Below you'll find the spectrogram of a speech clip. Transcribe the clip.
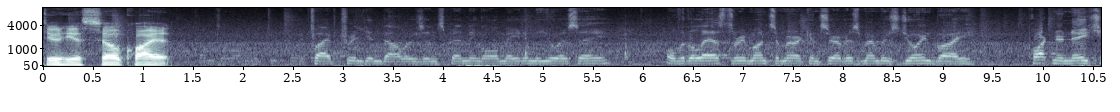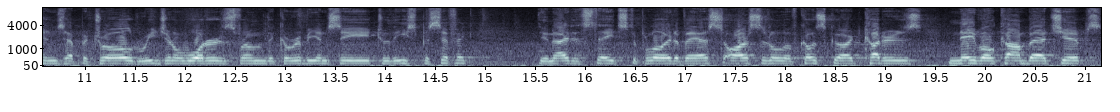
Dude, he is so quiet. comes along with $2.5 trillion in spending, all made in the USA. Over the last three months, American service members, joined by partner nations, have patrolled regional waters from the Caribbean Sea to the East Pacific The United States deployed a vast arsenal of Coast Guard cutters, naval combat ships,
